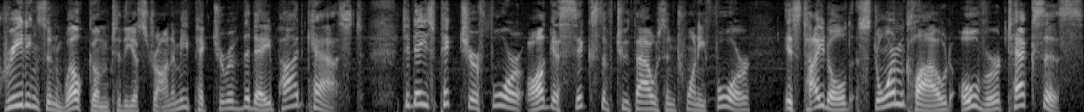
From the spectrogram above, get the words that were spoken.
Greetings and welcome to the Astronomy Picture of the Day podcast. Today's picture for August 6th of 2024 is titled Storm Cloud over Texas.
